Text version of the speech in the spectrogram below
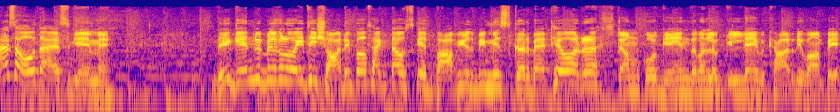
ऐसा होता है इस गेम में। देखिए, गेंद भी बिल्कुल वही थी शॉट भी परफेक्ट था, उसके बावजूद भी मिस कर बैठे और स्टम्प को गेंद मतलब गिल्ले बिखार दी वहाँ पे।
